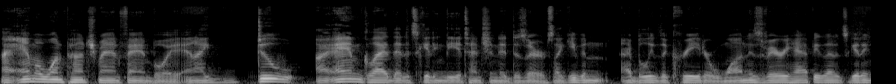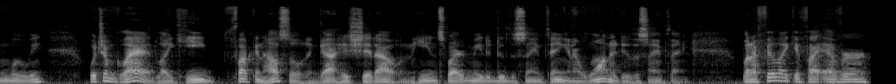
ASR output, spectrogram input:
I am a One Punch Man fanboy, and I do. I am glad that it's getting the attention it deserves. Like even I believe the creator ONE is very happy that it's getting a movie, which I'm glad. Like he fucking hustled and got his shit out, and he inspired me to do the same thing, and I want to do the same thing. But I feel like if I ever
